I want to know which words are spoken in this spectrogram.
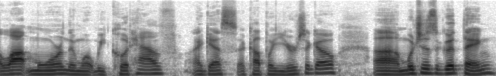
a lot more than what we could have, I guess, a couple of years ago, um, which is a good thing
